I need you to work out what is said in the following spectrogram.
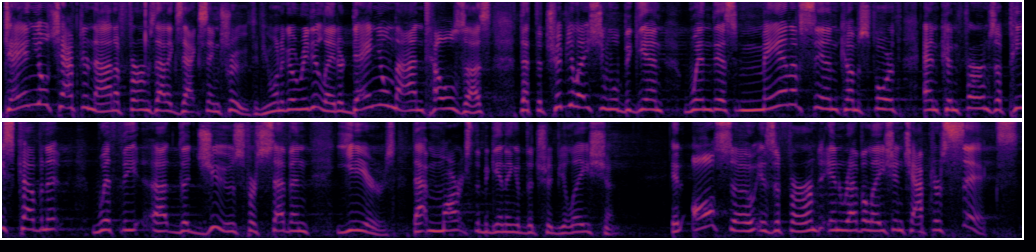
Daniel chapter 9 affirms that exact same truth. If you want to go read it later, Daniel 9 tells us that the tribulation will begin when this man of sin comes forth and confirms a peace covenant with the, uh, the Jews for seven years. That marks the beginning of the tribulation. It also is affirmed in Revelation chapter 6.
